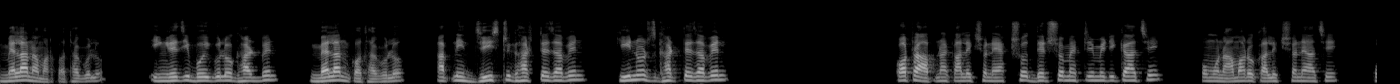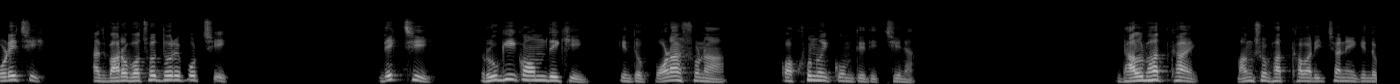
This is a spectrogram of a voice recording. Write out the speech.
মেলান আমার কথাগুলো। ইংরেজি বইগুলো ঘাঁটবেন, মেলান কথাগুলো। আপনি জিস্ট ঘাঁটতে যাবেন, কিনোটস ঘাঁটতে যাবেন কটা আপনার কালেকশনে একশো দেড়শো ম্যাট্রিমেটিকা আছে? ওমন আমারও কালেকশনে আছে। পড়েছি। আজ ১২ বছর ধরে পড়ছি। দেখছি, রুগী কম দেখি, কিন্তু পড়াশোনা কখনোই কমতে দিচ্ছি না। ডাল ভাত খায়, মাংস ভাত খাওয়ার ইচ্ছা নেই, কিন্তু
